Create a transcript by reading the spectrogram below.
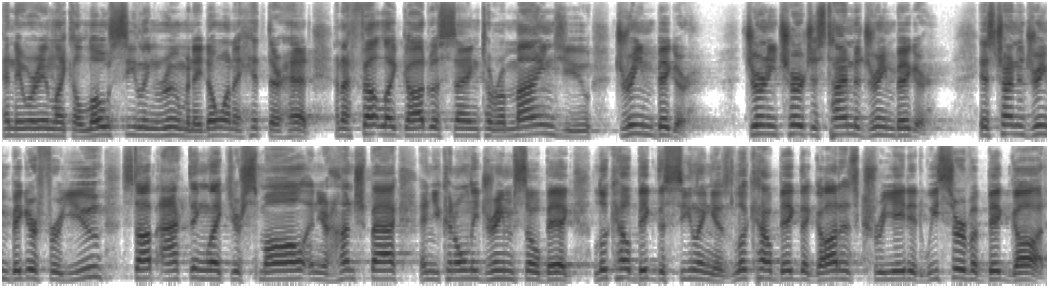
and they were in like a low ceiling room and they don't want to hit their head. And I felt like God was saying to remind you dream bigger. Journey Church, it's time to dream bigger. It's trying to dream bigger for you. Stop acting like you're small and you're hunchback and you can only dream so big. Look how big the ceiling is. Look how big that God has created. We serve a big God.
